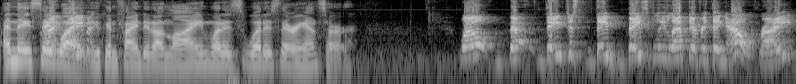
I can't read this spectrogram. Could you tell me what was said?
And they say I- I what even- you can find it online. What is what is their answer? Well, they just they basically left everything out, right?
